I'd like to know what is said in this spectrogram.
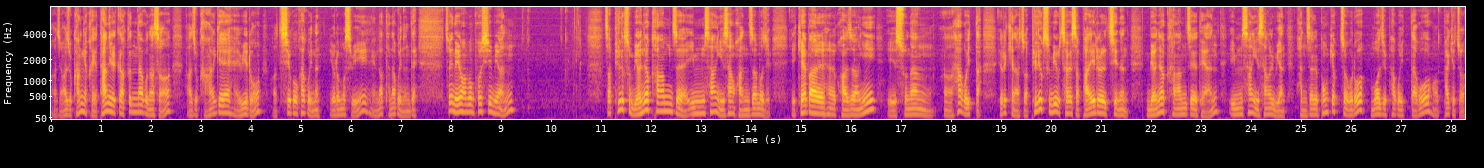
아주 강력하게 단일가 끝나고 나서 아주 강하게 위로 치고 가고 있는 이런 모습이 나타나고 있는데 저희 내용 한번 보시면 자, 필릭스 면역 항암제 임상 이상 환자 모집 개발 과정이 순항 어, 하고 있다. 이렇게 나왔죠. 필립스 미국 차에서 바이를 치는 면역 항암제에 대한 임상 이상을 위한 환자를 본격적으로 모집하고 있다고 어, 밝혔죠.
